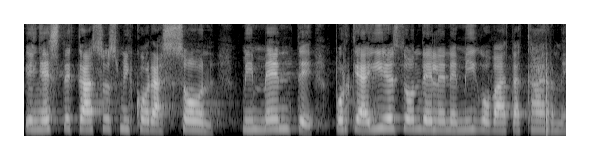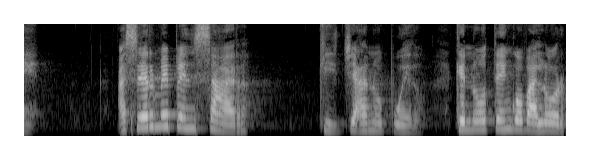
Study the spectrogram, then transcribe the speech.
En este caso es mi corazón, mi mente, porque ahí es donde el enemigo va a atacarme. Hacerme pensar que ya no puedo que no tengo valor,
